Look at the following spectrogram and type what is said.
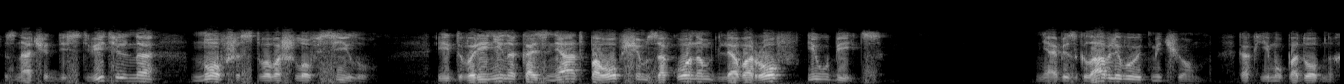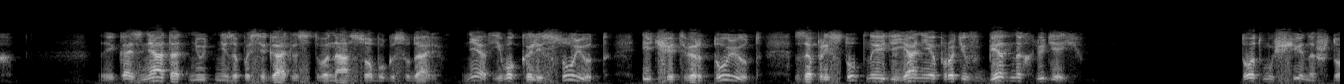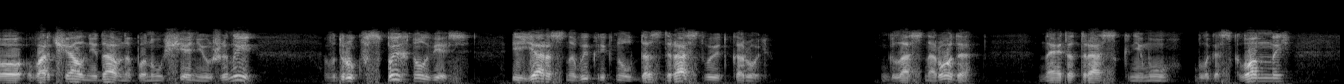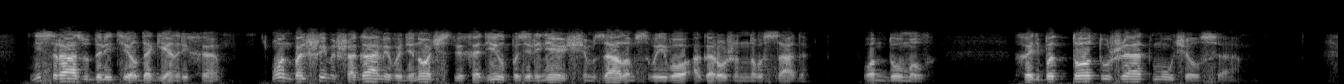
Значит, действительно, новшество вошло в силу, и дворянина казнят по общим законам для воров и убийц. Не обезглавливают мечом, как ему подобных, и казнят отнюдь не за посягательство на особу государя. Нет, его колесуют и четвертуют за преступные деяния против бедных людей. Тот мужчина, что ворчал недавно по наущению жены, — вдруг вспыхнул весь и яростно выкрикнул «Да здравствует король!». Глаз народа, на этот раз к нему благосклонный, не сразу долетел до Генриха. Он большими шагами в одиночестве ходил по зеленеющим залам своего огороженного сада. Он думал, хоть бы тот уже отмучился.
